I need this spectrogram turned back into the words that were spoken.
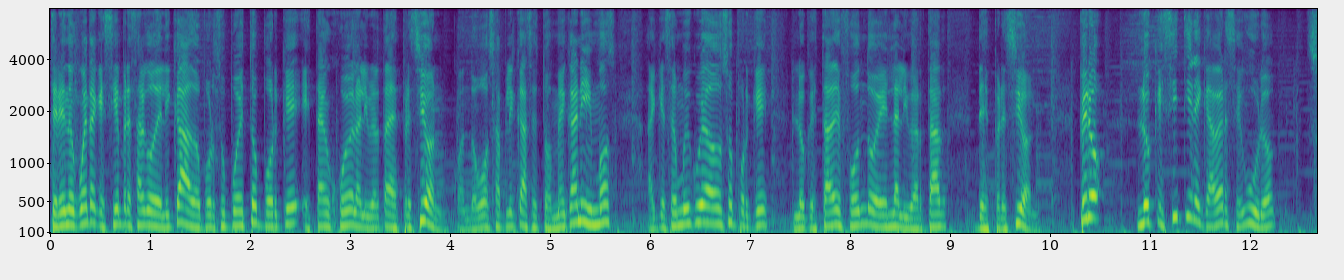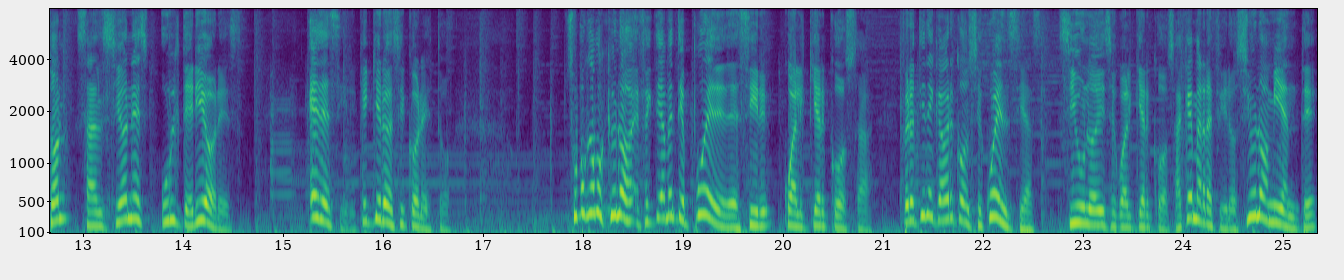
teniendo en cuenta que siempre es algo delicado, por supuesto, porque está en juego la libertad de expresión. Cuando vos aplicás estos mecanismos, hay que ser muy cuidadoso porque lo que está de fondo es la libertad de expresión. Pero lo que sí tiene que haber seguro son sanciones ulteriores. Es decir, ¿qué quiero decir con esto? Supongamos que uno efectivamente puede decir cualquier cosa, pero tiene que haber consecuencias si uno dice cualquier cosa. ¿A qué me refiero? Si uno miente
